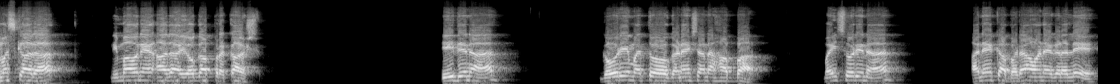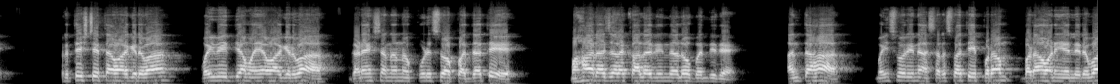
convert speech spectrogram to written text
ನಮಸ್ಕಾರ. ನಿಮ್ಮವನೇ ಆದ ಯೋಗ ಪ್ರಕಾಶ್. ಈ ದಿನ ಗೌರಿ ಮತ್ತು ಗಣೇಶನ ಹಬ್ಬ ಮೈಸೂರಿನ ಅನೇಕ ಬಡಾವಣೆಗಳಲ್ಲಿ ಪ್ರತಿಷ್ಠಿತವಾಗಿರುವ, ವೈವಿಧ್ಯಮಯವಾಗಿರುವ ಗಣೇಶನನ್ನು ಕೂಡಿಸುವ ಪದ್ಧತಿ ಮಹಾರಾಜರ ಕಾಲದಿಂದಲೂ ಬಂದಿದೆ. ಅಂತಹ ಮೈಸೂರಿನ ಸರಸ್ವತಿಪುರಂ ಬಡಾವಣೆಯಲ್ಲಿರುವ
